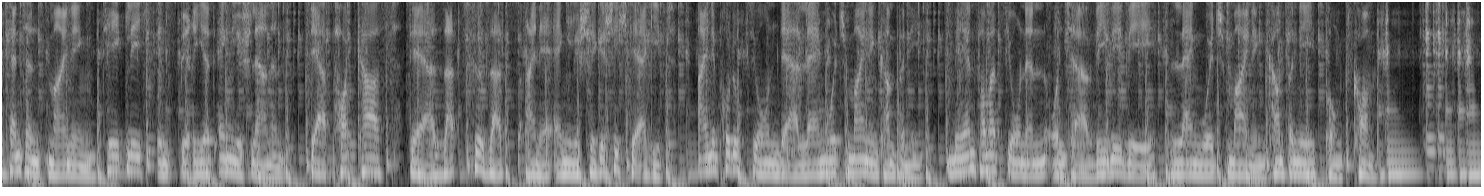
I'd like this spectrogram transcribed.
Sentence Mining täglich inspiriert Englisch lernen. Der Podcast, der Satz für Satz eine englische Geschichte ergibt. Eine Produktion der Language Mining Company. Mehr Informationen unter www.languageminingcompany.com. Thank you.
